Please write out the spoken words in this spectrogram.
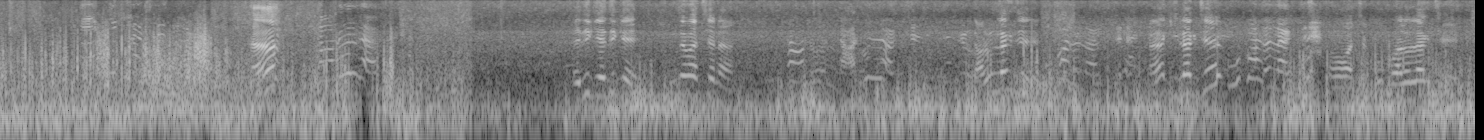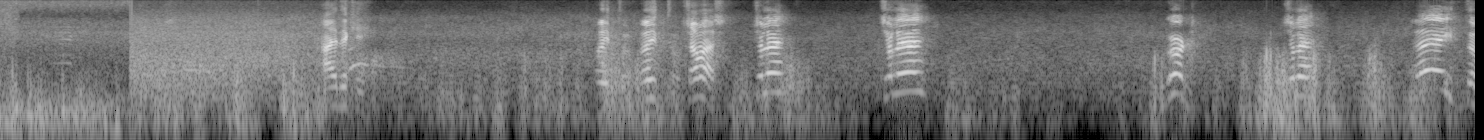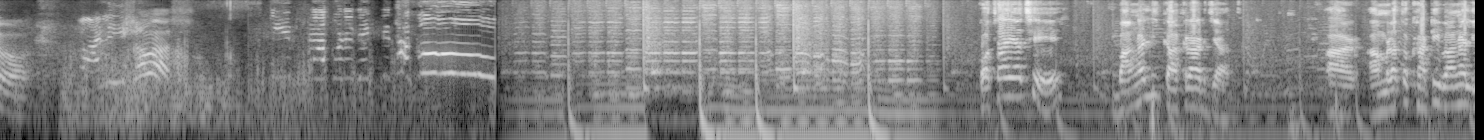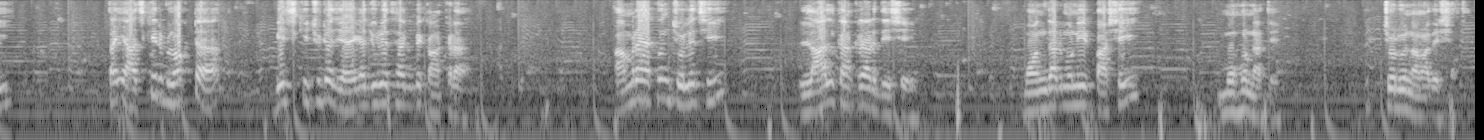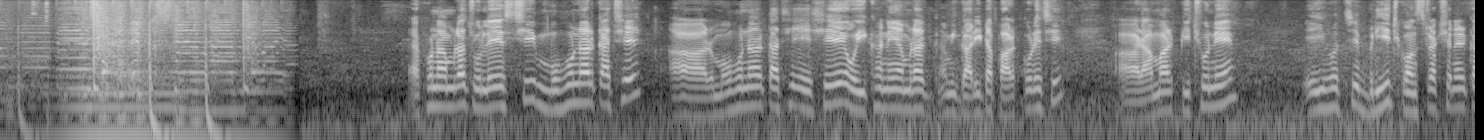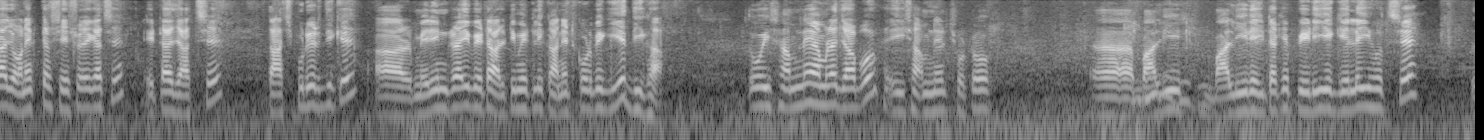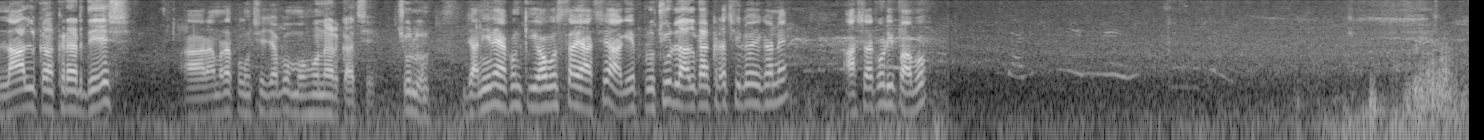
হ্যাঁ? এদিকে এদিকে, শুনতে পাচ্ছে না। দারুণ লাগছে? হ্যাঁ কি লাগছে? ও আচ্ছা খুব ভালো লাগছে। আয় দেখি। ওই তো ওই তো, সাবাস, চলে চলে গুড, চলে। এই তো। সাবাস। স্কিপ না করে দেখতে থাকো। কথায় আছে বাঙালি কাঁকড়ার জাত। আর আমরা তো খাঁটি বাঙালি। তাই আজকের ব্লগটা বেশ কিছুটা জায়গা জুড়ে থাকবে কাঁকড়া। আমরা এখন চলেছি লাল কাঁকড়ার দেশে মন্দারমণির পাশেই মোহনাতে। চলুন আমাদের সাথে। এখন আমরা চলে এসেছি মোহনার কাছে, আর মোহনার কাছে এসে ওইখানে আমরা, আমি গাড়িটা পার্ক করেছি। আর আমার পিছনে এই হচ্ছে ব্রিজ কনস্ট্রাকশনের কাজ অনেকটা শেষ হয়ে গেছে, এটা যাচ্ছে তাজপুরের দিকে, আর মেরিন ড্রাইভ এটা আলটিমেটলি কানেক্ট করবে গিয়ে দীঘা। তো ওই সামনে আমরা যাব, এই সামনের ছোট বালির বালির এইটাকে পেরিয়ে গেলেই হচ্ছে লাল কাঁকড়ার দেশ, আর আমরা পৌঁছে যাব মোহনার কাছে। চলুন, জানি না এখন কি অবস্থায় আছে, আগে প্রচুর লাল কাঁকড়া ছিল এখানে, আশা করি পাবো।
